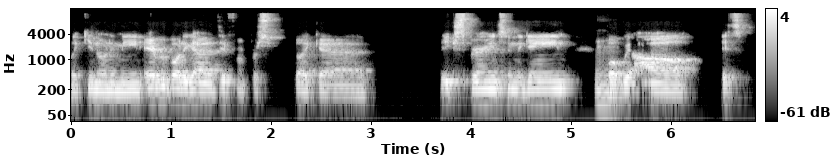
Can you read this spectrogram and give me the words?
Like you know what I mean? Everybody got a different pers- like uh experience in the game, mm-hmm. but we all it's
